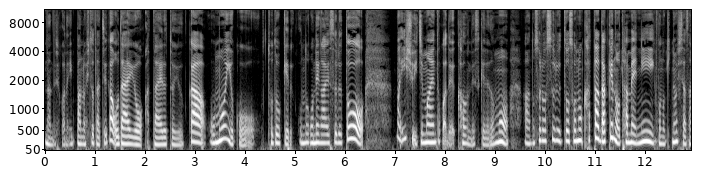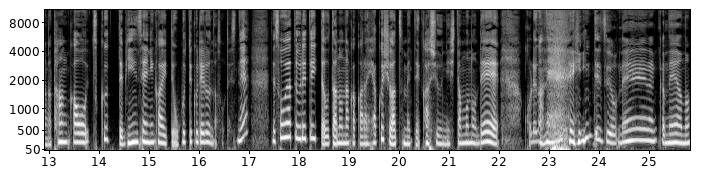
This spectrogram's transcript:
なんでしょうかね、一般の人たちがお題を与えるというか、思いをこう、届ける、お願いすると、まあ、一種1万円とかで買うんですけれども、あの、それをすると、その方だけのために、この木下さんが単価を作って便箋に書いて送ってくれるんだそうですね。で、そうやって売れていった歌の中から100首集めて歌集にしたもので、これがね、いいんですよね。なんかね、あの、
